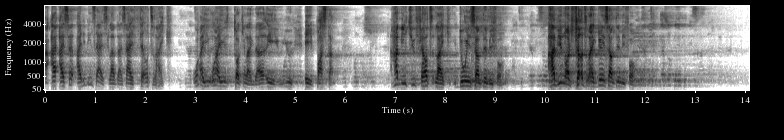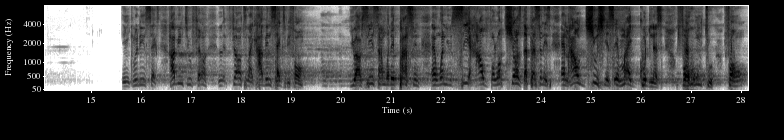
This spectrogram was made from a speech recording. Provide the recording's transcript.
I, I- said I didn't say I slapped. I said I felt like. Why are you Why are you talking like that? Hey, you, hey, pastor. Haven't you felt like doing something before? Have you not felt like doing something before? including sex. Haven't you felt, felt like having sex before? You have seen somebody passing, and when you see how voluptuous the person is and how juicy, you say, My goodness, for whom to, for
